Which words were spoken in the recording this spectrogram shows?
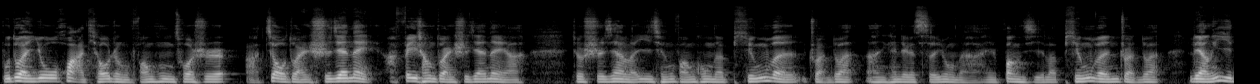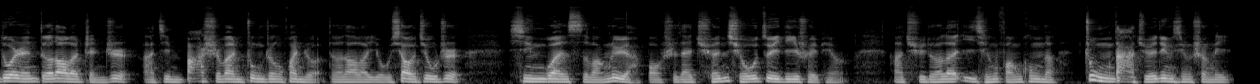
不断优化调整防控措施，啊，较短时间内啊，非常短时间内啊，就实现了疫情防控的平稳转段啊。你看这个词用的还是棒极了，平稳转段，两亿多人得到了诊治啊，近八十万重症患者得到了有效救治，新冠死亡率啊保持在全球最低水平，啊，取得了疫情防控的重大决定性胜利。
